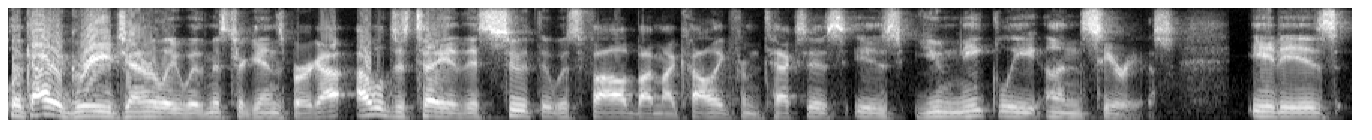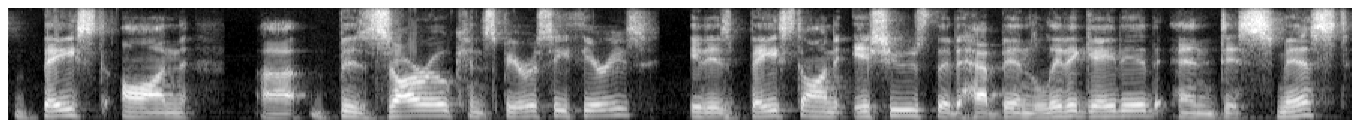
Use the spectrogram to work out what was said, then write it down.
Look, I agree generally with Mr. Ginsberg. I, I, will just tell you this suit that was filed by my colleague from Texas is uniquely unserious. It is based on uh, bizarro conspiracy theories. It is based on issues that have been litigated and dismissed,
